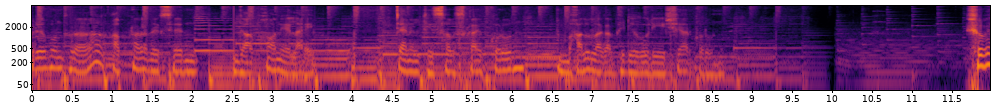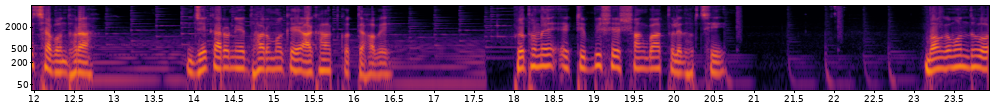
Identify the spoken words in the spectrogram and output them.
প্রিয় বন্ধুরা, আপনারা দেখছেন দ্য ফন এ লাইভ চ্যানেলটি সাবস্ক্রাইব করুন, ভালো লাগা ভিডিওগুলি শেয়ার করুন। শুভেচ্ছা বন্ধুরা, যে কারণে ধর্মকে আঘাত করতে হবে। প্রথমে একটি বিশেষ সংবাদ তুলে ধরছি। বঙ্গবন্ধু ও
